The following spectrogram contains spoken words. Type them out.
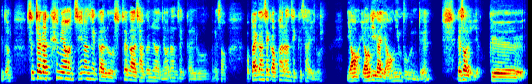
그죠? 숫자가 크면 진한 색깔로, 숫자가 작으면 연한 색깔로 해서 뭐 빨간색과 파란색 그 사이로 여, 여기가 0인 부분들. 그래서 그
